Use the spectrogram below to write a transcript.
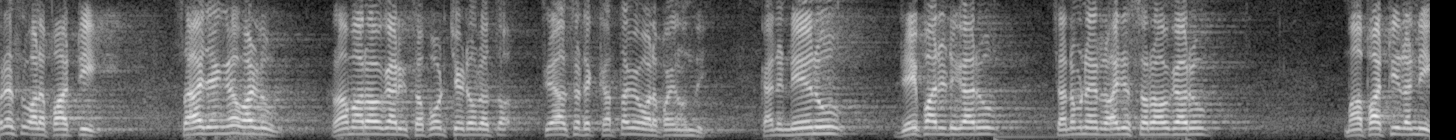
ప్లస్ వాళ్ళ పార్టీ. సహజంగా వాళ్ళు రామారావు గారికి సపోర్ట్ చేయడంలో చేయాల్సిన కర్తవ్యం వాళ్ళ పైన ఉంది. కానీ నేను జయపారెడ్డి గారు చంద్రమనేని రాజేశ్వరరావు గారు మా పార్టీలన్నీ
